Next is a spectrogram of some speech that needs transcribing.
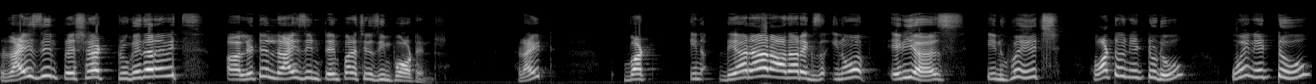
rise in pressure together with a little rise in temperature is important right, but in there are other you know areas in which what we need to do? We need to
